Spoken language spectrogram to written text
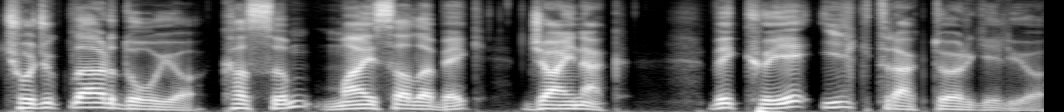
çocuklar doğuyor. Kasım, Maysalabek, Caynak ve köye ilk traktör geliyor.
